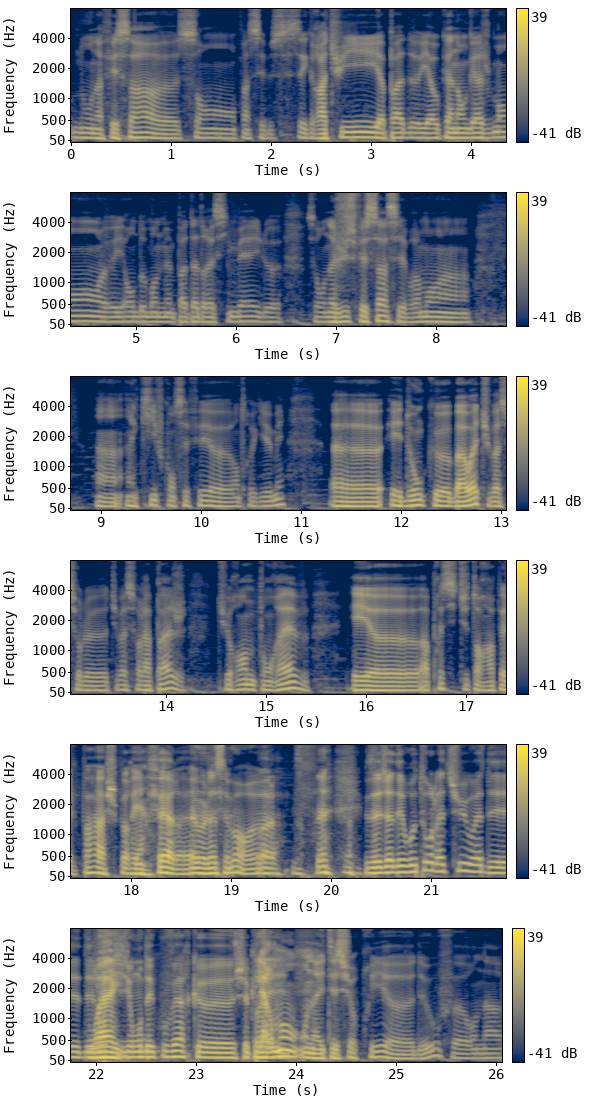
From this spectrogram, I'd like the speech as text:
nous, on a fait ça euh, sans. Enfin, c'est gratuit, il n'y a, pas de, y a aucun engagement, et on ne demande même pas d'adresse email. on a juste fait ça, c'est vraiment un, un, kiff qu'on s'est fait, euh, entre guillemets. et donc, bah ouais, tu vas, sur le, tu vas sur la page, tu rentres ton rêve, et euh, après, si tu t'en rappelles pas, je peux rien faire. Euh, voilà, c'est mort. Voilà. Vous avez déjà des retours là-dessus, ouais, des, gens qui ont découvert que, je sais pas. Clairement, on a été surpris euh, de ouf. On a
